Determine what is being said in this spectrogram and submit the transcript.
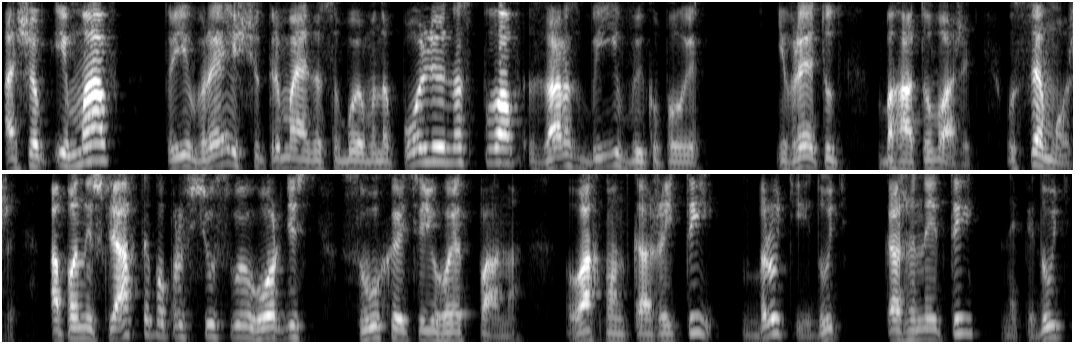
А щоб і мав, то євреї, що тримає за собою монополію на сплав, зараз би її викупили. Євреї тут багато важить, усе може. А пани шляхти, попри всю свою гордість, слухаються його як пана. Лахман каже йти, беруть і йдуть. Каже, не йти, не підуть.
